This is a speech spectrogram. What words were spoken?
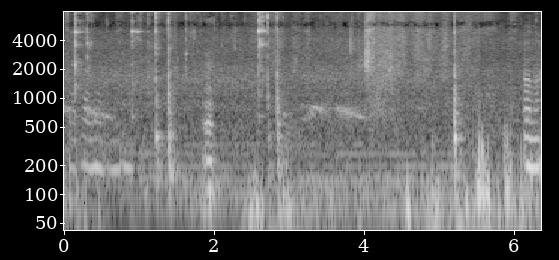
ใส่ขนม อืม เอานะ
